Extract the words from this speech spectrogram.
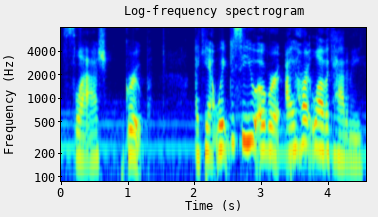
slash group. I can't wait to see you over at iHeart Love Academy.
